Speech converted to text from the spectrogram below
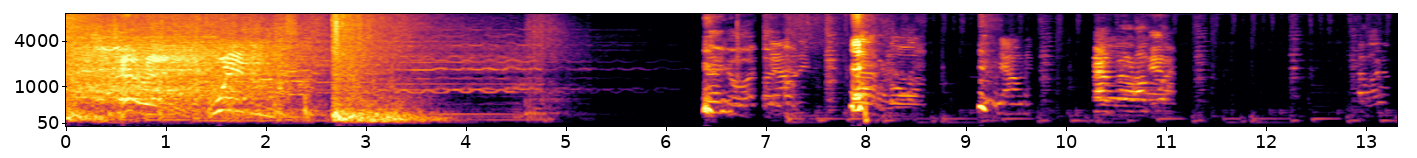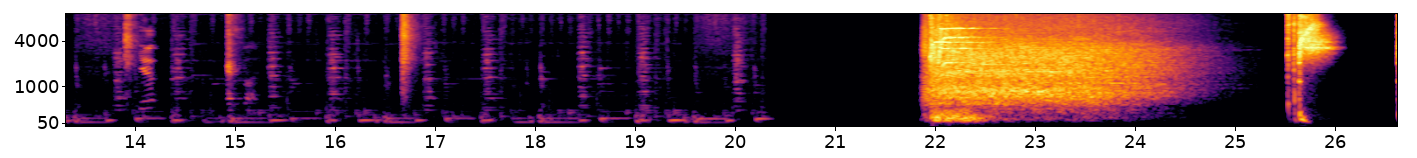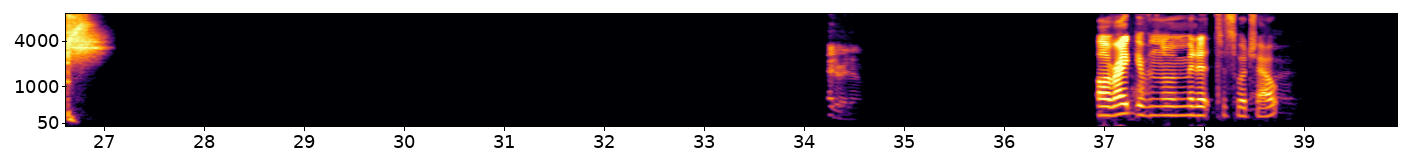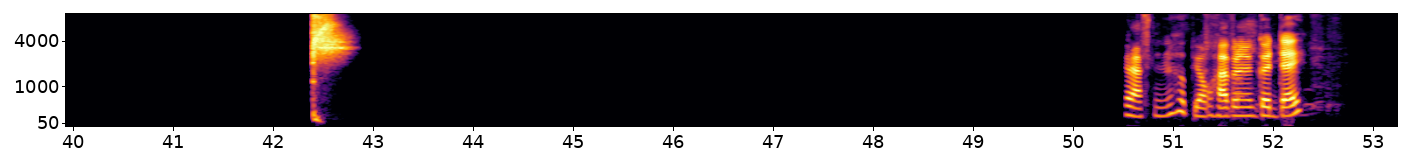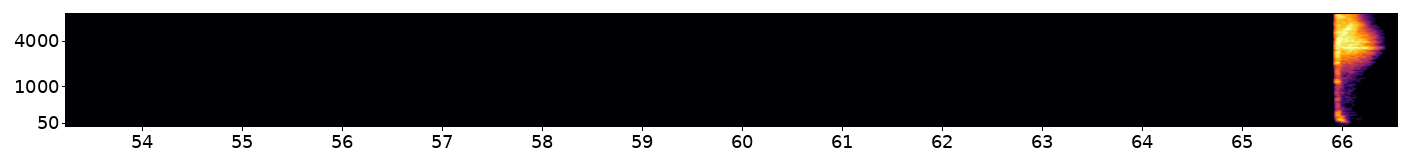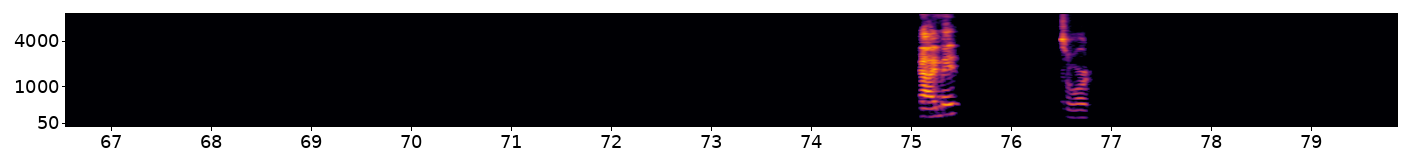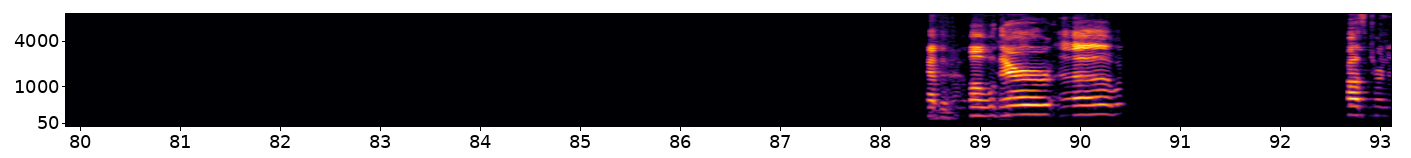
All right, Give them a minute to switch out. Good afternoon. Hope you all having a good day. they're uh, turned.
